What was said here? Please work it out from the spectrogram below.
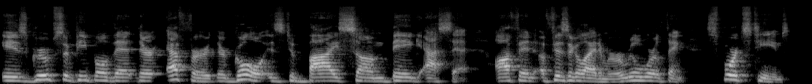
is groups of people that their effort, their goal is to buy some big asset, often a physical item or a real world thing. Sports teams.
